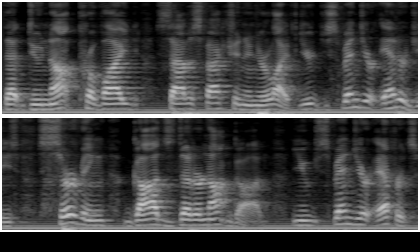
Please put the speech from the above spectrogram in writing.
that do not provide satisfaction in your life. You spend your energies serving gods that are not God. You spend your efforts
